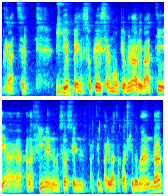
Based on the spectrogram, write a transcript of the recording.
Grazie. Io penso che siamo più o meno arrivati a, alla fine, non so se nel frattempo è arrivata qualche domanda.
